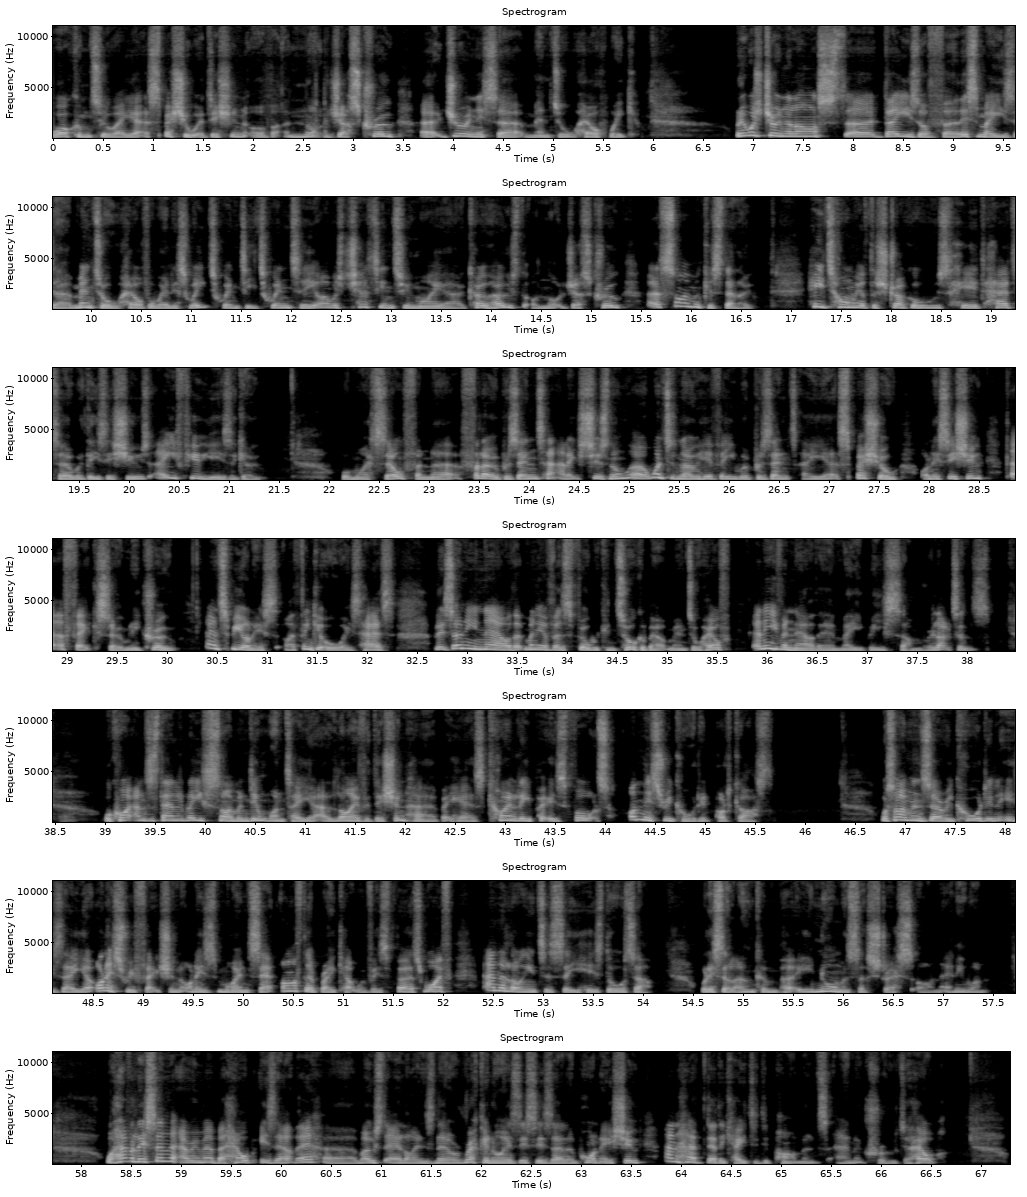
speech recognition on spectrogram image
Welcome to a, a, special edition of Not Just Crew uh, during this uh, Mental Health Week. Well, it was during the last uh, days of uh, this May's uh, Mental Health Awareness Week 2020. I was chatting to my uh, co host on Not Just Crew, Simon Costello. He told me of the struggles he'd had with these issues a few years ago. Well, myself and uh, fellow presenter Alex Chisnell uh, wanted to know if he would present a uh, special on this issue that affects so many crew. And to be honest, I think it always has. But it's only now that many of us feel we can talk about mental health, and even now there may be some reluctance. Well, quite understandably, Simon didn't want a, a live edition, uh, but he has kindly put his thoughts on this recorded podcast. Simon's uh, recording is a uh, honest reflection on his mindset after a breakup with his first wife and a longing to see his daughter. Well, this alone can put enormous stress on anyone. Well, have a listen and remember help is out there. Uh, most airlines now recognise this is an important issue and have dedicated departments and crew to help.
